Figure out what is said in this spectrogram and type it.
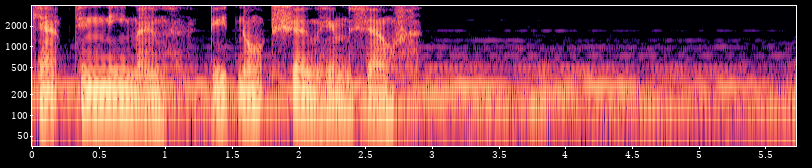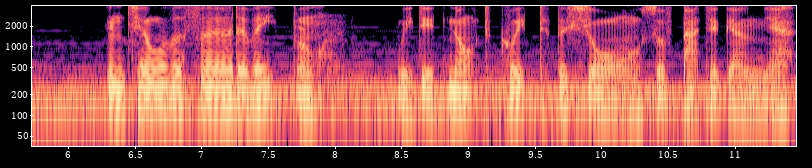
Captain Nemo did not show himself. Until the 3rd of April, we did not quit the shores of Patagonia,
